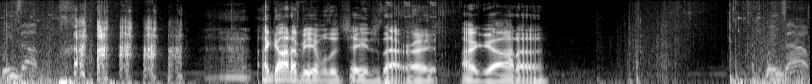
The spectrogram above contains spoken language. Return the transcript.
Wings up. I gotta be able to change that, right? I gotta. Wings out.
